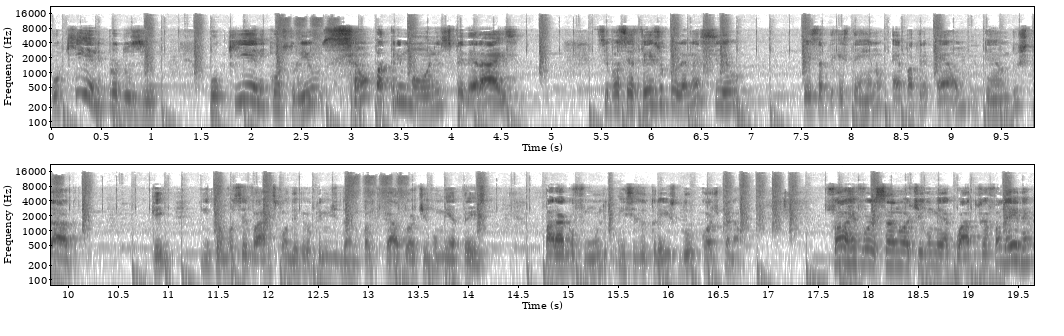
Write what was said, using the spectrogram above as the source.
o que ele produziu, o que ele construiu são patrimônios federais. Se você fez, o problema é seu. Esse, esse terreno é, é, um terreno do Estado. Ok? Então você vai responder pelo crime de dano qualificado do artigo 63, parágrafo único, inciso 3 do Código Penal. Só reforçando o artigo 64, já falei, né?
